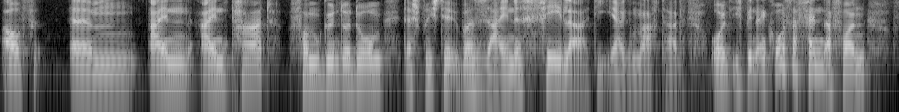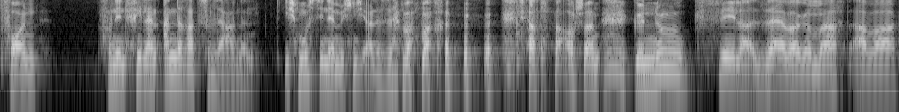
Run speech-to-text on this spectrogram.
auf ähm, ein, ein Part vom Günter Dom, da spricht er über seine Fehler, die er gemacht hat. Und ich bin ein großer Fan davon, von, von den Fehlern anderer zu lernen. Ich muss die nämlich nicht alle selber machen. ich habe zwar auch schon genug Fehler selber gemacht, aber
